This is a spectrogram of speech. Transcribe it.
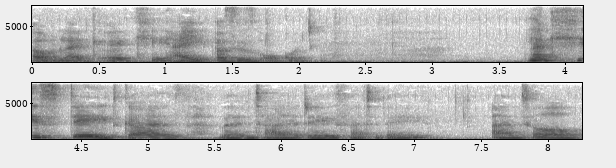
I'm like, okay, I this is awkward. Like he stayed, guys, the entire day Saturday until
